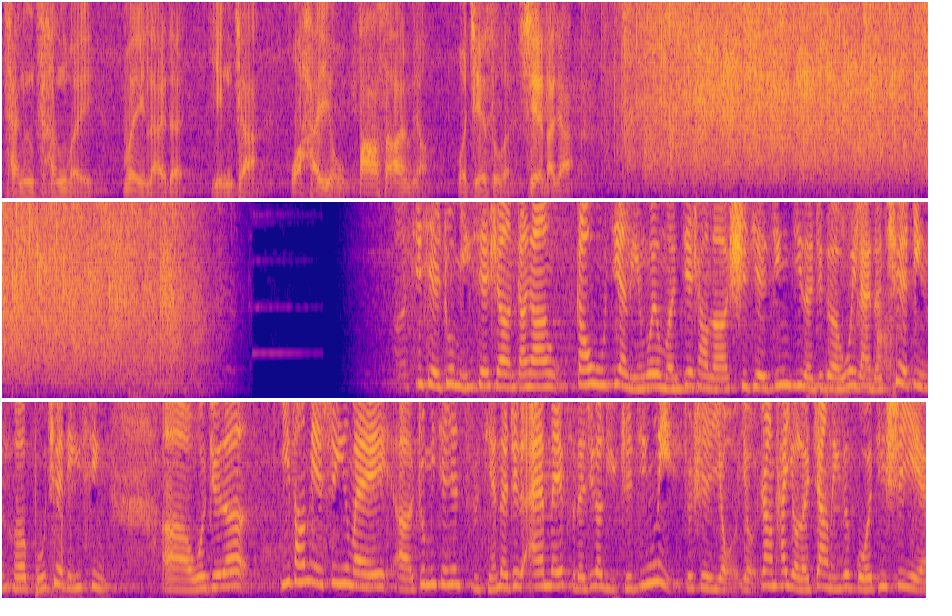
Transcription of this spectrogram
才能成为未来的赢家。我还有八十二秒，我结束了，谢谢大家。谢谢朱明先生，刚刚高屋建瓴为我们介绍了世界经济的这个未来的确定和不确定性。呃，我觉得一方面是因为呃朱明先生此前的这个 IMF 的这个履职经历，就是有有让他有了这样的一个国际视野；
